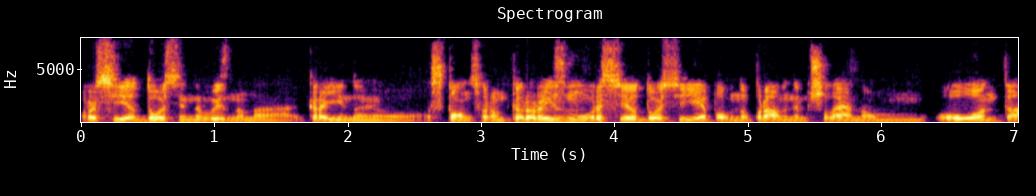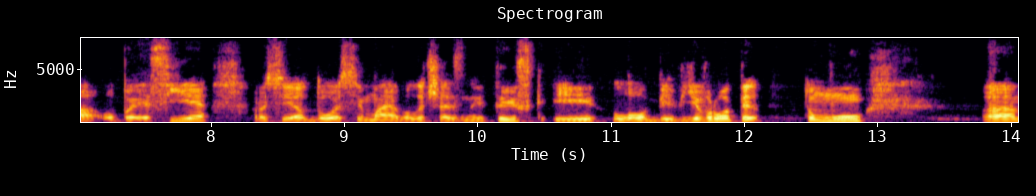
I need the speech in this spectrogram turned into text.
Росія досі не визнана країною спонсором тероризму. Росія досі є повноправним членом ООН та ОБСЄ. Росія досі має величезний тиск і лобі в Європі. Тому е,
